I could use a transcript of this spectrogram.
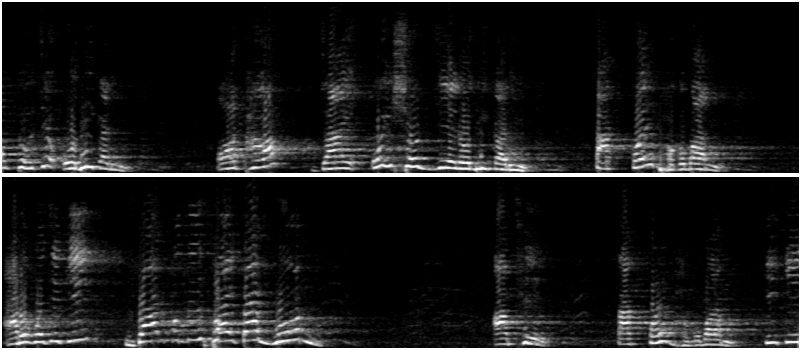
অর্থ হচ্ছে অধিকারী। অর্থাৎ যায় ঐশ্বর্যের অধিকারী। তাক কয় ভগবান। আরও বলছে কি, যার মধ্যে ছয়টা গুণ আছে তাক কয় ভগবান। কি কি?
